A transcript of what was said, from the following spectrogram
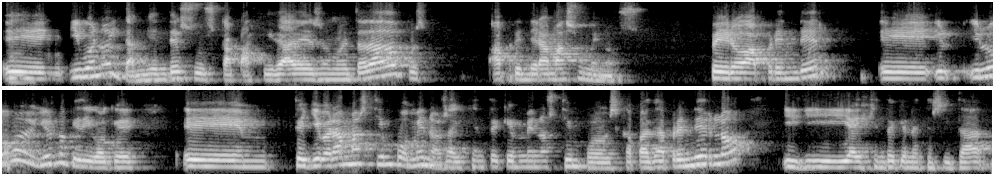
eh, y bueno, y también de sus capacidades en un momento dado, pues aprenderá más o menos pero aprender, eh, y, y, luego yo es lo que digo, que eh, te llevará más tiempo o menos. Hay gente que en menos tiempo es capaz de aprenderlo y, hay gente que necesita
